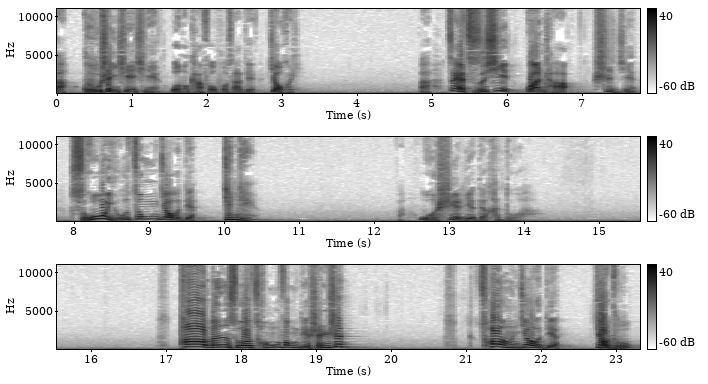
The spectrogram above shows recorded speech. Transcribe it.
啊！古圣先贤，我们看佛菩萨的教诲啊，再仔细观察世间所有宗教的经典，我涉猎的很多啊。他们所崇奉的神圣、创教的教主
